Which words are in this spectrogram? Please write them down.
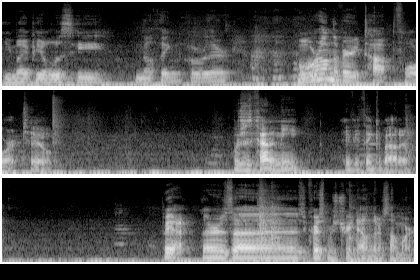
you might be able to see nothing over there. well, we're on the very top floor too, which is kind of neat if you think about it. But yeah, there's a, there's a Christmas tree down there somewhere.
